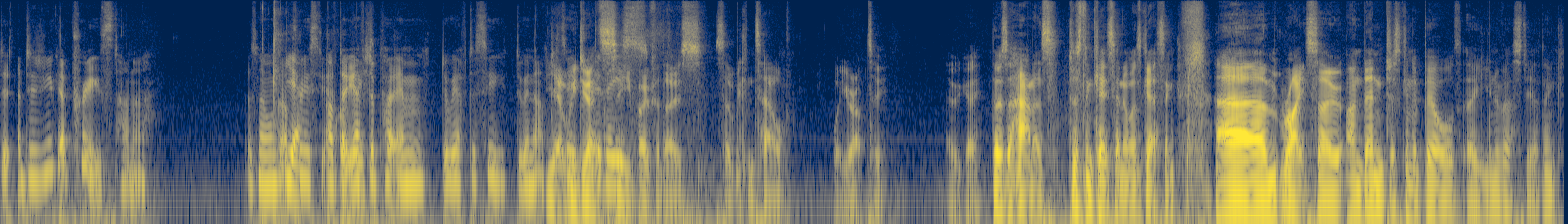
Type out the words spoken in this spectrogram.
Did, did you get priest, Hannah? Has no one got Yeah, a priest yet? I've got Don't you have to put him? Do we have to see? Do we not? Have to yeah, see we do have to see both of those so we can tell what you're up to. There we go. Those are Hannah's, just in case anyone's guessing. Um, right, so I'm then just going to build a university, I think.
